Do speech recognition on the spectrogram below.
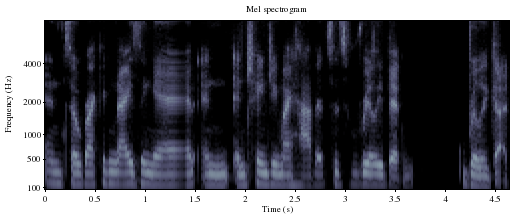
And so recognizing it and, and changing my habits has really been really good.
